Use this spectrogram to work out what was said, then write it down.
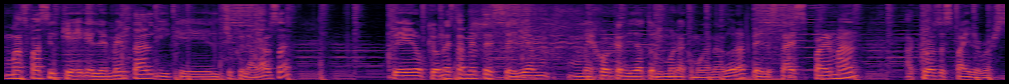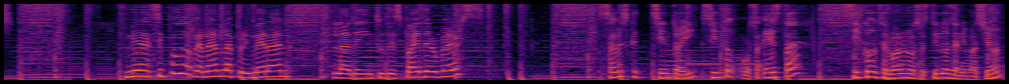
más fácil que Elemental y que El Chico y la Garza. Pero que honestamente sería mejor candidato Nimona como ganadora. Pero está Spider-Man Across the Spider-Verse. Mira, si pudo ganar la primera, la de Into the Spider-Verse. ¿Sabes qué siento ahí? Siento, o sea, esta sí conservaron los estilos de animación,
